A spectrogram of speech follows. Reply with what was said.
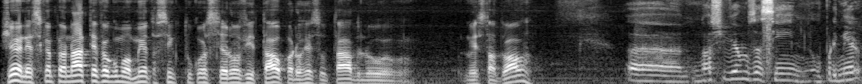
Jean, nesse campeonato teve algum momento assim que tu considerou vital para o resultado no, no estadual? Uh, nós tivemos assim, um primeiro,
